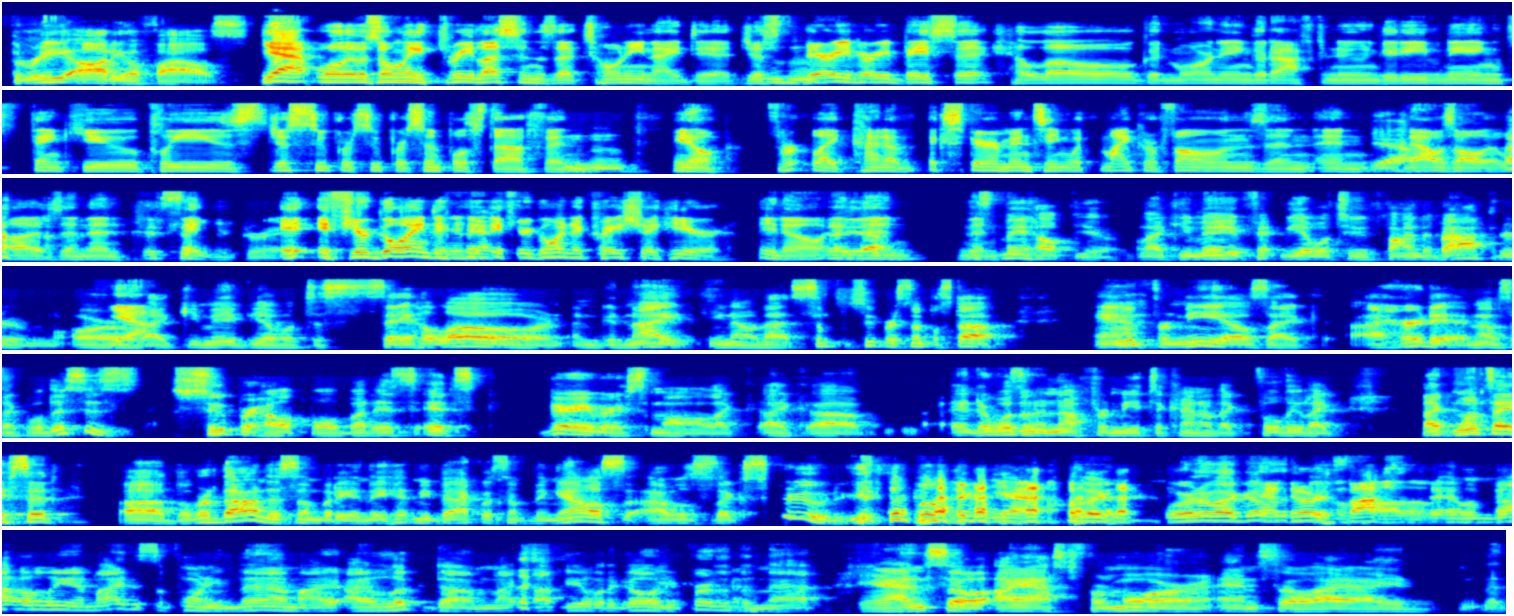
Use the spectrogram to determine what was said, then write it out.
three audio files. Yeah, well, it was only three lessons that Tony and I did. Just Mhm. very, very basic. Hello, good morning, good afternoon, good evening, thank you, please. Just super, super simple stuff. And Mhm. you know, for like kind of experimenting with microphones and and Yeah. that was all it was. And then It's it- great. if you're going to Yeah. if you're going to Croatia here, you know, and yeah. then this then may help you. Like you may be able to find a bathroom, or Yeah. like you may be able to say hello or, and good night. You know, that's sim- super simple stuff. And for me, I was like, I heard it and I was like, well, this is super helpful, but it's it's very very small. Like like uh, and there wasn't enough for me to kind of like fully like like once I said uh the Verdun to somebody and they hit me back with something else, I was like screwed. You know? like, Yeah. I was like, where do I go? Yeah? And not only am I disappointing them, I, I look dumb, might not be able to go any further than that. Yeah. And so I asked for more. And so I, I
